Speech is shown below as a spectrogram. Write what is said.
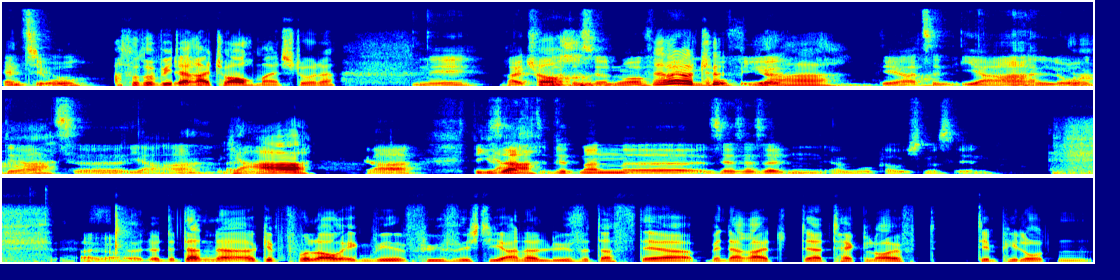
NCO. Achso, so wie der Ja. Raito auch meinst du, oder? Nee, Raicho hat Doch. es ja nur auf Ja, einem. Profil. Ja, Der hat's in, ja, hallo, der Ja. hat's, äh, ja. also, ja. Ja, wie Ja. gesagt, wird man äh, sehr, sehr selten irgendwo, glaube ich, nur sehen. Leider. Und dann äh, gibt es wohl auch irgendwie physisch die Analyse, dass der, wenn der Reit, der Tag läuft, den Piloten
